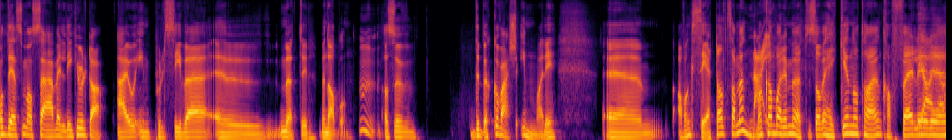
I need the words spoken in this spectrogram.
og det som også er veldig kult, da, er jo impulsive uh, møter med naboen. Mm. Altså, det bør ikke være så innmari uh, avansert alt sammen. Nei. Man kan bare møtes over hekken og ta en kaffe, eller Ja, ja.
